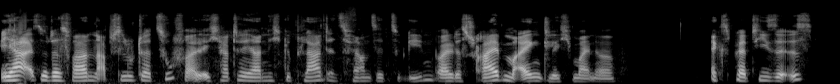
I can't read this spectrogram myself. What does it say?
ja, also das war ein absoluter Zufall. Ich hatte ja nicht geplant, ins Fernsehen zu gehen, weil das Schreiben eigentlich meine Expertise ist.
